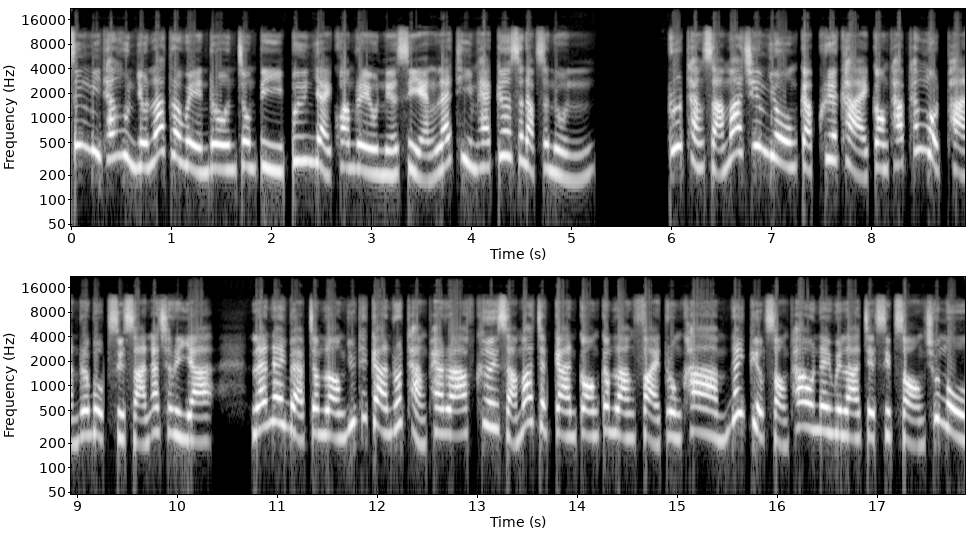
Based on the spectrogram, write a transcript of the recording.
ซึ่งมีทั้งหุ่นยนต์ลาดตระเวนโดรนโจมตีปืนใหญ่ความเร็วเหนือเสียงและทีมแฮกเกอร์สนับสนุนรถถังสามารถเชื่อมโยงกับเครือข่ายกองทัพทั้งหมดผ่านระบบสื่อสารอัจฉริยะ และในแบบจำลองยุทธการรถถังแพราฟเคยสามารถจัดการกองกำลังฝ่ายตรงข้ามได้เกือบ 2 เท่าในเวลา 72 ชั่วโมง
